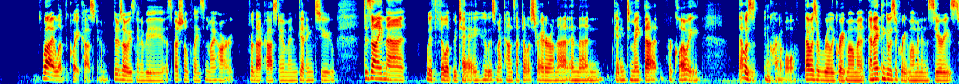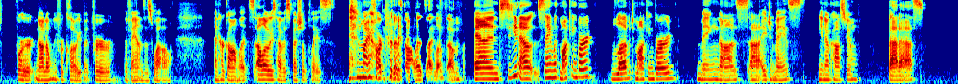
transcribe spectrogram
Well, I love the Quake costume. There's always going to be a special place in my heart for that costume and getting to design that with Phillip Boutte, who is my concept illustrator on that, and then getting to make that for Chloe. That was incredible. That was a really great moment. And I think it was a great moment in the series for not only for Chloe, but for the fans as well. And her gauntlets. I'll always have a special place in my heart for those gauntlets. I love them. And, you know, same with Mockingbird. Loved Mockingbird, Ming Na's uh, Agent May's, you know, costume. Badass.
